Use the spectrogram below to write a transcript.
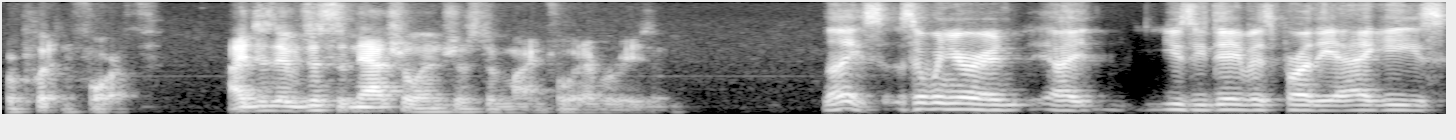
were putting forth. I just it was just a natural interest of mine for whatever reason. Nice. So when you're in uh, UC Davis, part of the Aggies,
